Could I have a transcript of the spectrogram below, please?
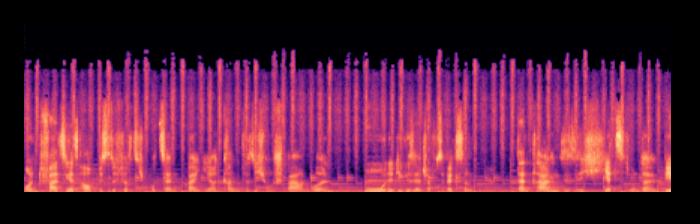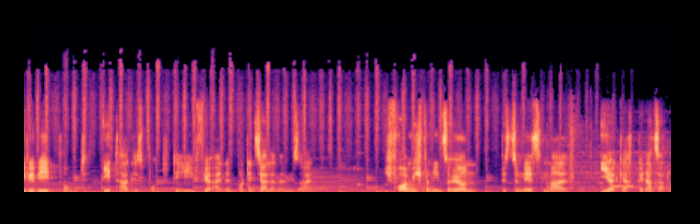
Und falls Sie jetzt auch bis zu 40 Prozent bei Ihrer Krankenversicherung sparen wollen, ohne die Gesellschaft zu wechseln, dann tragen Sie sich jetzt unter www.etatis.de für eine Potenzialanalyse ein. Ich freue mich von Ihnen zu hören Bis zum nächsten Mal, Ihr Gerd Benazzato.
